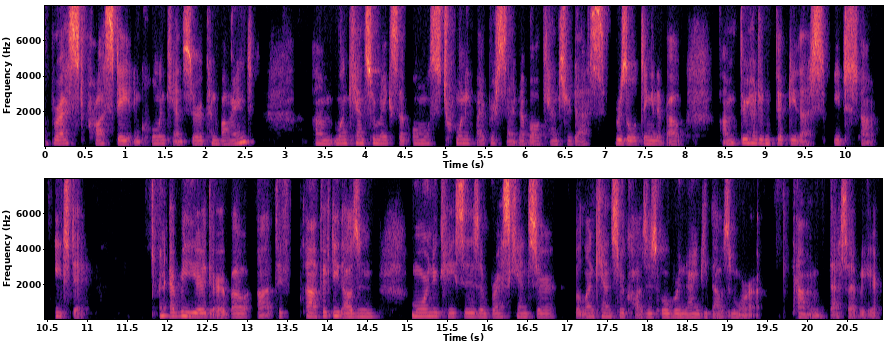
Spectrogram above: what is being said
breast, prostate, and colon cancer combined. um, lung cancer makes up almost 25% of all cancer deaths, resulting in about um, 350 deaths each, uh, each day. And every year, there are about uh, uh 50,000 more new cases of breast cancer, but lung cancer causes over 90,000 more um, deaths every year.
